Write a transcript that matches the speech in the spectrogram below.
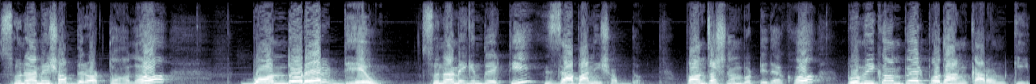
সুনামি শব্দের অর্থ হলো বন্দরের ঢেউ। সুনামি কিন্তু একটি জাপানি শব্দ। পঞ্চাশ নম্বরটি দেখো, ভূমিকম্পের প্রধান কারণ কি?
